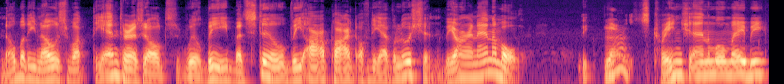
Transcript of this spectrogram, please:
Nobody knows what the end result will be, but still, we are part of the evolution. We are an animal. We, we are a strange animal, maybe.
